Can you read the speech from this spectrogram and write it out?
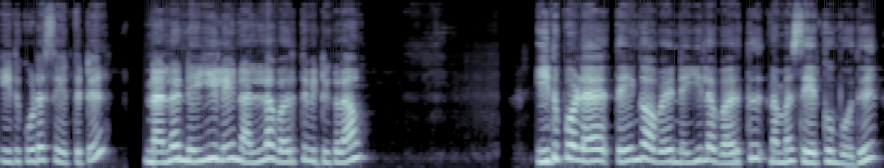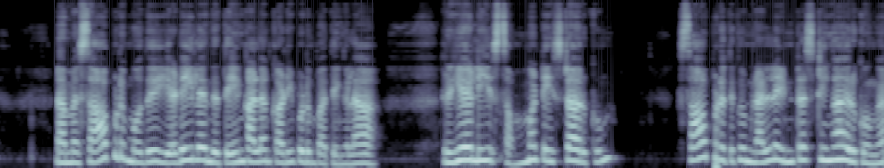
இது கூட சேர்த்துட்டு நல்லா நெய்யிலே நல்லா வறுத்து விட்டுக்கலாம். இது போல் தேங்காவை நெய்யில் வறுத்து நம்ம சேர்க்கும்போது நம்ம சாப்பிடும்போது இடையில இந்த தேங்காய்லாம் கடிப்படும் பார்த்தீங்களா ரியலி செம்ம டேஸ்ட்டாக இருக்கும். சாப்பிட்றதுக்கும் நல்ல இன்ட்ரெஸ்டிங்காக இருக்குங்க.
